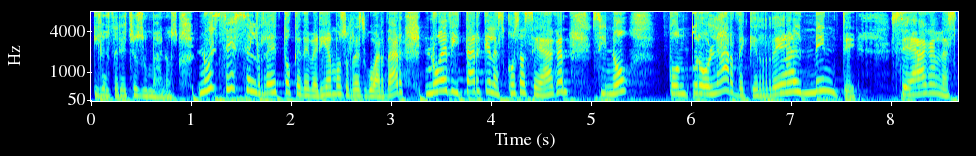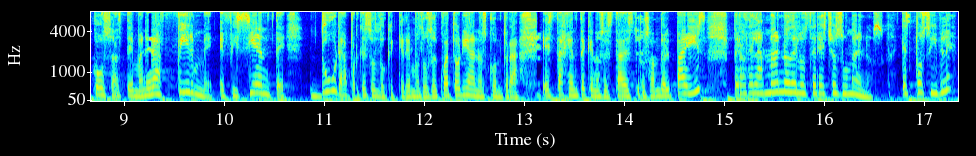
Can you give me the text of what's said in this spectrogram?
y los derechos humanos. ¿No es ese el reto que deberíamos resguardar? No evitar que las cosas se hagan, sino controlar de que realmente se hagan las cosas de manera firme, eficiente, dura, porque eso es lo que queremos los ecuatorianos contra esta gente que nos está destrozando el país, pero de la mano de los derechos humanos. ¿Es posible?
